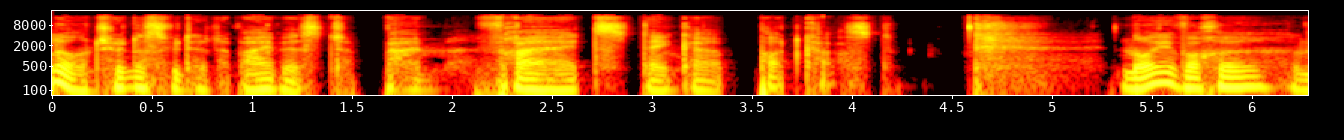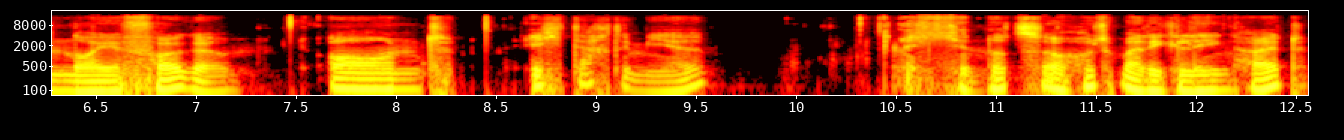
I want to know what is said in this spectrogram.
Hallo und schön, dass du wieder dabei bist beim Freiheitsdenker Podcast. Neue Woche, neue Folge. Und ich dachte mir, ich nutze heute mal die Gelegenheit,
